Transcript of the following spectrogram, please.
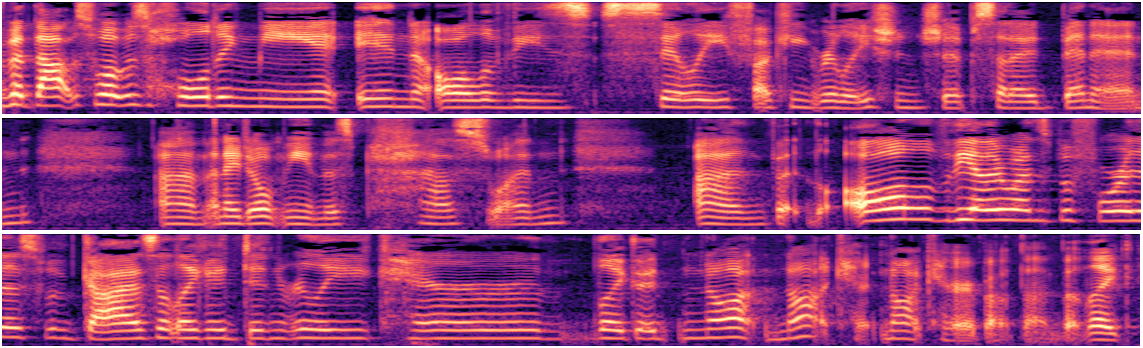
but that's what was holding me in all of these silly fucking relationships that I'd been in. Um, and I don't mean this past one. Um, but all of the other ones before this with guys that like I didn't really care, like not not care not care about them, but like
